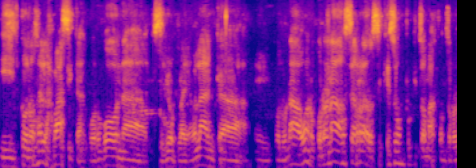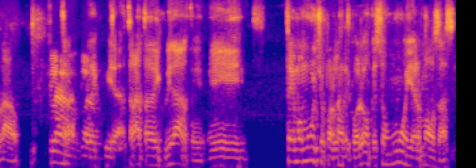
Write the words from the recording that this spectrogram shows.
y conoces las básicas, Gorgona, qué sé yo, Playa Blanca, eh, Coronado, bueno, Coronado cerrado, así que eso es un poquito más controlado. Claro. Trata, De, cuidarte. Eh, temo mucho por las de Colón, que son muy hermosas,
